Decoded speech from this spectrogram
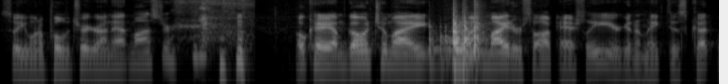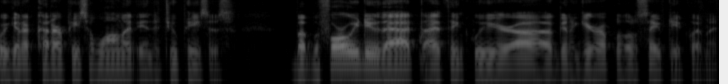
So you want to pull the trigger on that monster? okay, I'm going to my my miter saw. Ashley, you're going to make this cut. We're going to cut our piece of walnut into two pieces. But before we do that, I think we're uh, going to gear up with a little safety equipment.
